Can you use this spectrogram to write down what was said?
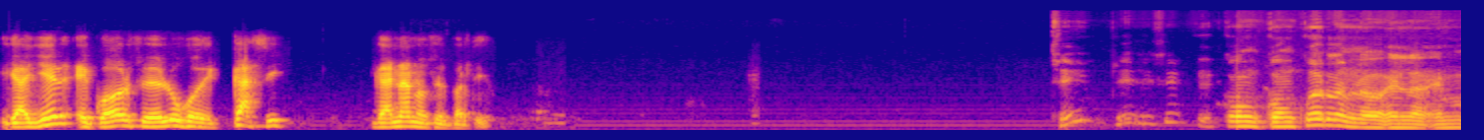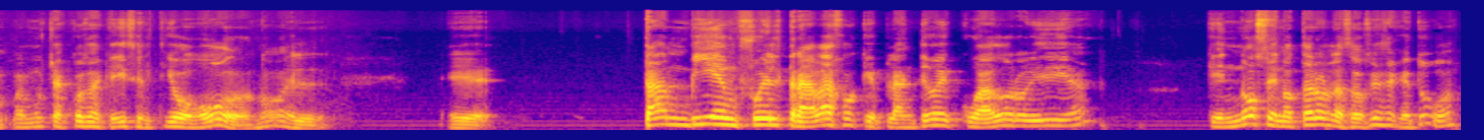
Y ayer Ecuador se dio el lujo de casi ganarnos el partido. Sí, sí, sí, sí. Con, concuerdo en, lo, en, la, en, muchas cosas que dice el tío Godos, ¿no? El, eh, tan bien fue el trabajo que planteó Ecuador hoy día que no se notaron las ausencias que tuvo. ¿eh?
